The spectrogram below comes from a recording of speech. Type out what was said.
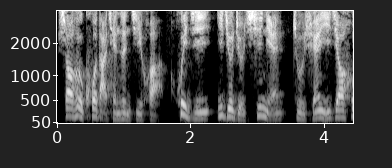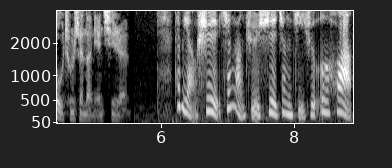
稍后扩大签证计划，惠及1997年主权移交后出生的年轻人。他表示，香港局势正急剧恶化，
